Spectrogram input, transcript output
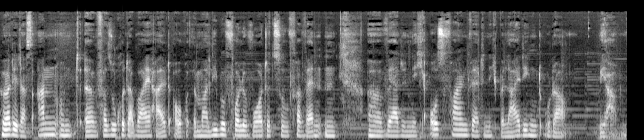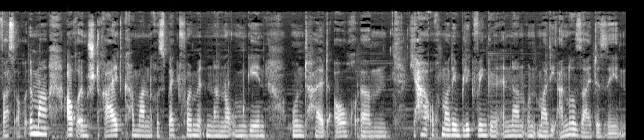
Hör dir das an und äh, versuche dabei halt auch immer liebevolle Worte zu verwenden. Äh, werde nicht ausfallend werde nicht beleidigend oder ja, was auch immer. Auch im Streit kann man respektvoll miteinander umgehen und halt auch, ähm, ja, auch mal den Blickwinkel ändern und mal die andere Seite sehen.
